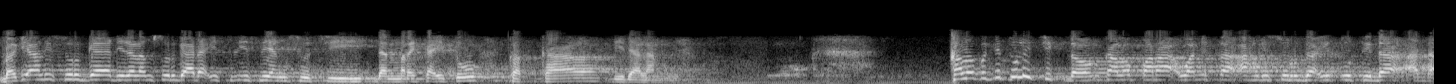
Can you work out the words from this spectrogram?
Bagi ahli surga di dalam surga ada istri-istri yang suci dan mereka itu kekal di dalamnya. Kalau begitu licik dong, kalau para wanita ahli surga itu tidak ada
